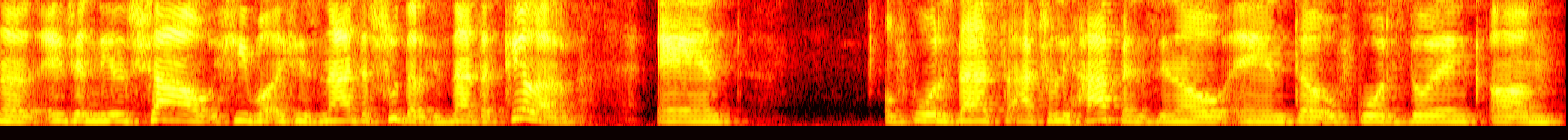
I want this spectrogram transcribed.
uh, Agent Neil Shaw, he he's not the shooter, he's not the killer, and of course that's actually happens, you know, and uh, of course during um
